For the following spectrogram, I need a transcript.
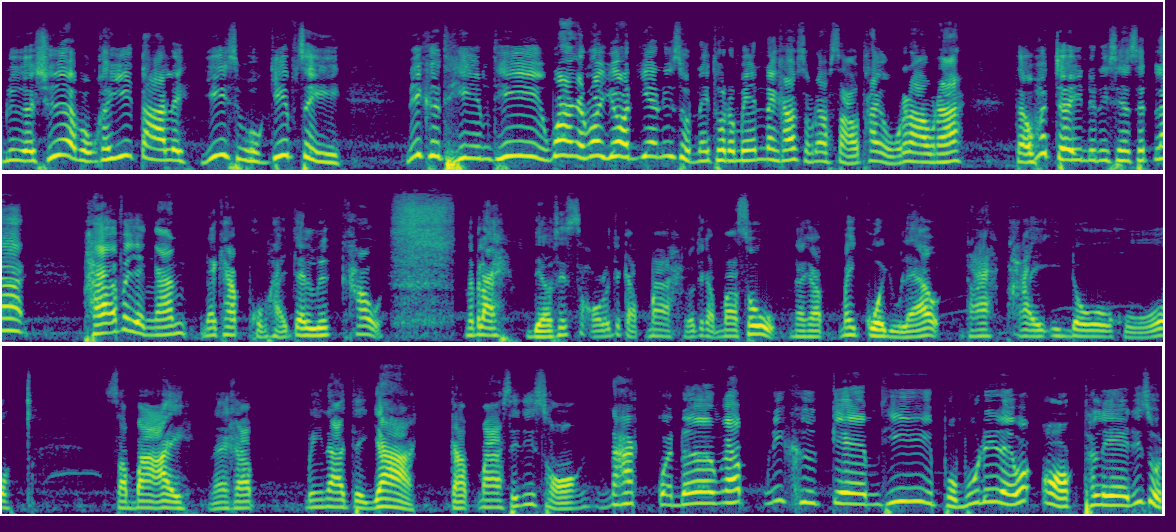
เหลือเชื่อผมขยี้ตาเลย 26 24 นี่คือทีมที่ว่ากันว่ายอดเยี่ยมที่สุดในทัวร์นาเมนต์นะครับสำหรับสาวไทยของเรานะ แต่ว่าเจออินโดนีเซียเซตแรก แพ้ไปอย่างนั้นนะครับ ผมหายใจลึกเข้า ไม่เป็นไร เดี๋ยวเซตสองเราจะกลับมา เราจะกลับมาสู้นะครับ ไม่กลัวอยู่แล้วนะไทยอินโดโห สบายนะครับ ไม่น่าจะยากกลับมาเซตที่2หนักกว่าเดิมครับ นี่คือเกมที่ผมพูดได้เลยว่าออกทะเลที่สุด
